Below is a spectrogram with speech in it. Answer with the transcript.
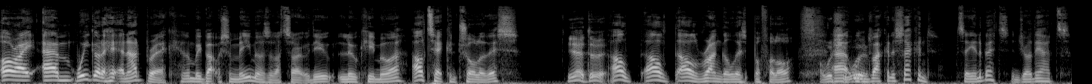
All right, um, we got to hit an ad break, and then we'll be back with some emails if that's all right with you, Lukey Moore. I'll take control of this. Yeah, do it. I'll I'll I'll wrangle this buffalo. I wish uh, you We'll be back in a second. See you in a bit. Enjoy the ads.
